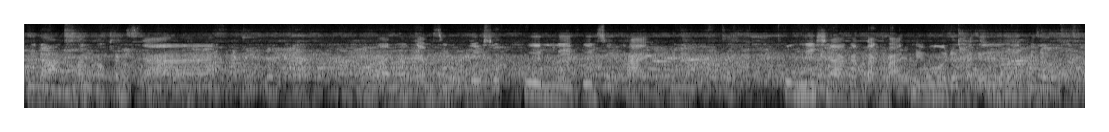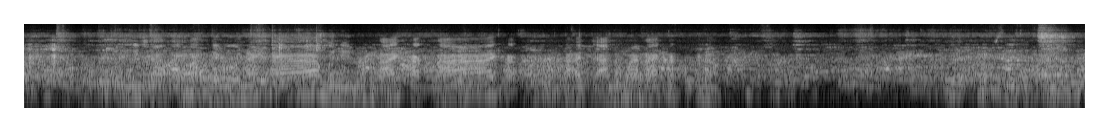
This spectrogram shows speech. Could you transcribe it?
พี่น้องวันออกพรรษาเมื่อวานมาจำสิบโบสถขึ้นนี่ขึ้นสุดท้ายพี่น้องพรุ่งนี้เช้าก็ตักบาตรเทโวเด้อค่ะเด้อพี่น้องพรุ่งนี้เช้าตักบาตรเทโวนะคะมื้อนี้หลายคักหลายคักพระอาจารย์ลงมาหลายคักพี่น้องกับสื่อทุกท่านทุกค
